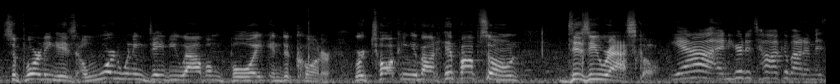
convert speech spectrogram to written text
supporting his award winning debut album, Boy in the Corner. We're talking about hip hop's own Dizzee Rascal. Yeah, and here to talk about him is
